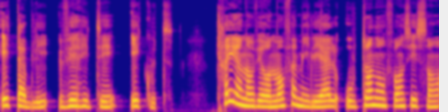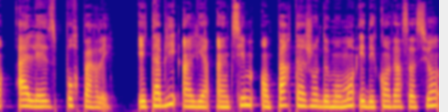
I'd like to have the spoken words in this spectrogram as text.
établir, vérité, écoute. Crée un environnement familial où ton enfant se sent à l'aise pour parler. Établis un lien intime en partageant des moments et des conversations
